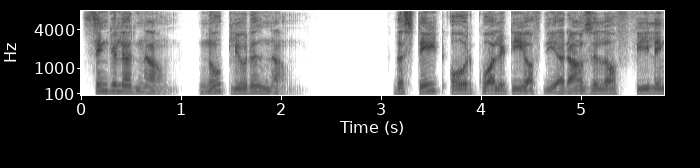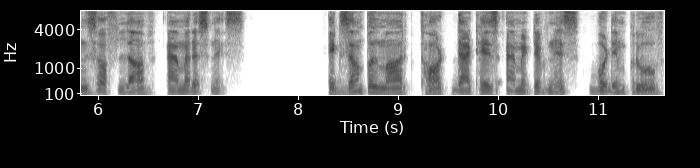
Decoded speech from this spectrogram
singular noun, no plural noun. The state or quality of the arousal of feelings of love, amorousness. Example Mark thought that his amativeness would improve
